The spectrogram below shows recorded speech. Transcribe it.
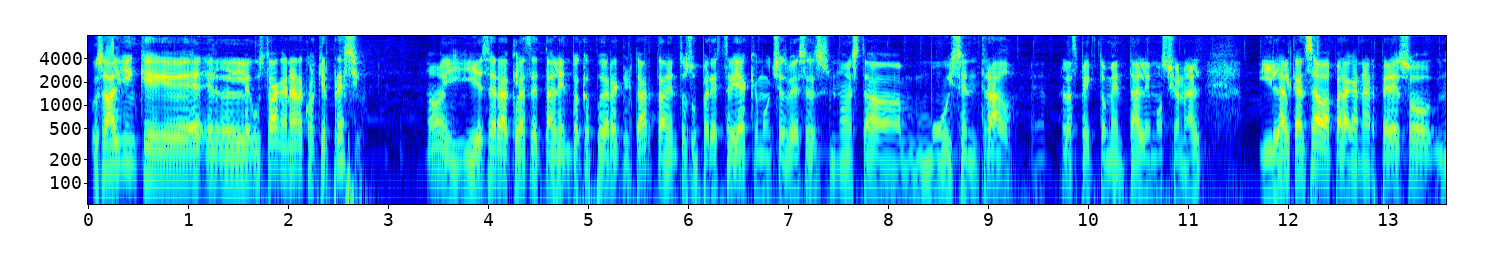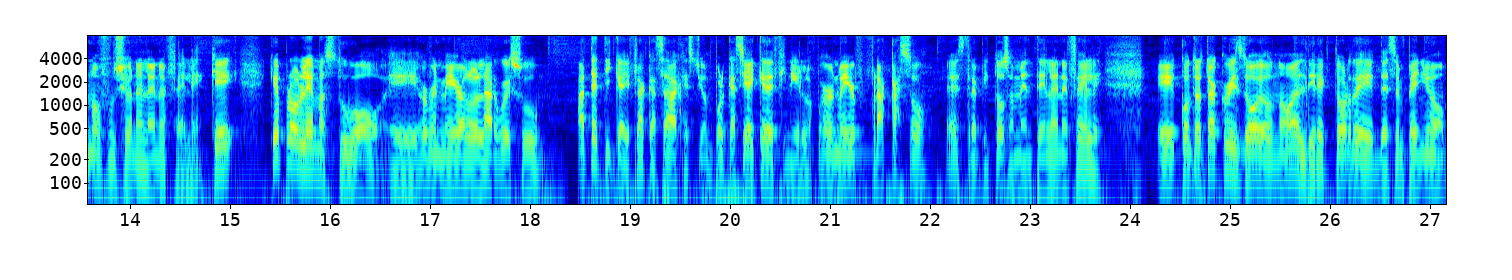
pues alguien que le gustaba ganar a cualquier precio. ¿No? Y, esa era la clase de talento que podía reclutar, talento superestrella que muchas veces no estaba muy centrado en el aspecto mental, emocional. Y la alcanzaba para ganar, pero eso no funciona en la NFL. ¿Qué, qué problemas tuvo eh, Urban Meyer a lo largo de su patética y fracasada gestión? Porque así hay que definirlo. Urban Meyer fracasó estrepitosamente en la NFL. Eh, contrató a Chris Doyle, ¿no? el director de desempeño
